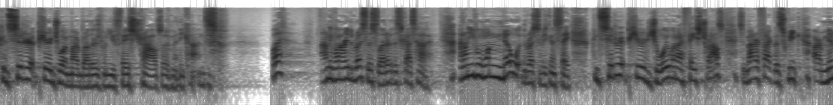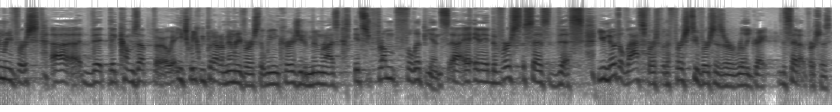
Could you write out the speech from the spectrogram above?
Consider it pure joy, my brothers, when you face trials of many kinds. What? I don't even want to read the rest of this letter. This guy's high. I don't even want to know what the rest of he's going to say. Consider it pure joy when I face trials. As a matter of fact, this week, our memory verse uh, that, that comes up, uh, each week we put out a memory verse that we encourage you to memorize. It's from Philippians. Uh, and it, the verse says this. You know the last verse, but the first two verses are really great. The setup verses.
